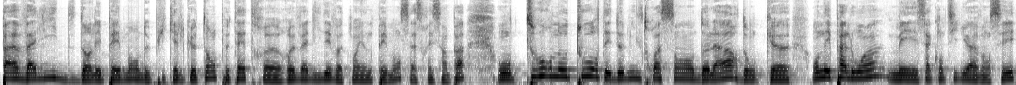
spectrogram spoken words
pas valide dans les paiements depuis quelque temps, peut-être euh, revalider votre moyen de paiement, ça serait sympa. On tourne autour des 2300 dollars, donc euh, on n'est pas loin, mais ça continue à avancer.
